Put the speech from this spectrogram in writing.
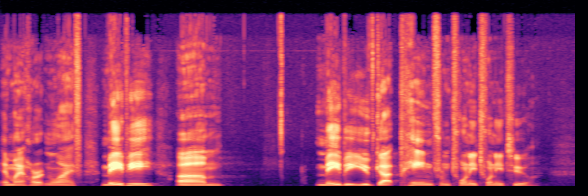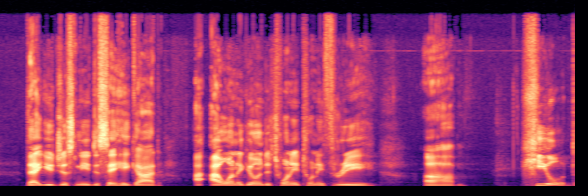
in my heart and life? Maybe, um, maybe you've got pain from 2022 that you just need to say, hey, God, I, I want to go into 2023 um, healed.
